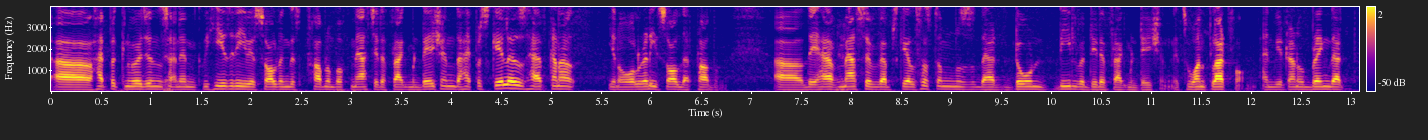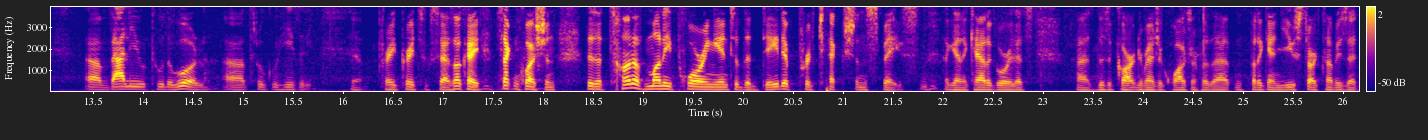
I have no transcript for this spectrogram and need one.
Uh, hyperconvergence Yeah. and in Cohesity we're solving this problem of mass data fragmentation. The hyperscalers have kind of you know already solved that problem. Uh, they have massive web scale systems that don't deal with data fragmentation. It's one platform, and we're trying to bring that uh, value to the world uh, through Cohesity. Yeah, great, great success. Okay, second question. There's a ton of money pouring into the data protection space. Mhm. Again, a category that's, uh, there's a Gartner Magic Quadrant for that. But again, you start companies that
